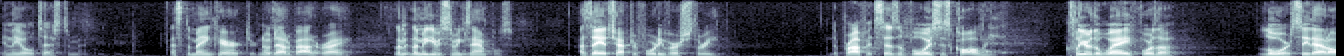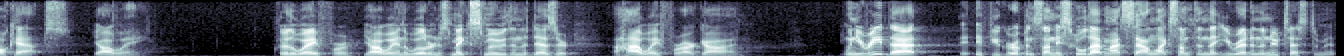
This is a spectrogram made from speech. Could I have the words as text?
in the Old Testament. That's the main character, no doubt about it, right? Let me, let me give you some examples. Isaiah chapter 40, verse 3. The prophet says, A voice is calling clear the way for the Lord. See that all caps Yahweh. Clear the way for Yahweh in the wilderness. Make smooth in the desert a highway for our God. When you read that, if you grew up in Sunday school, that might sound like something that you read in the New Testament.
